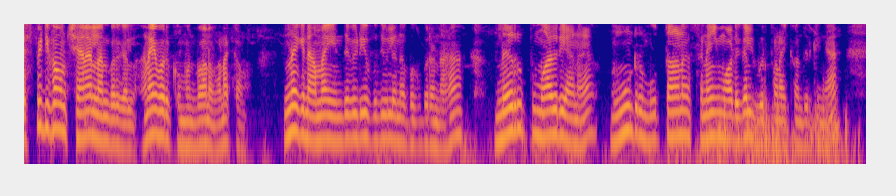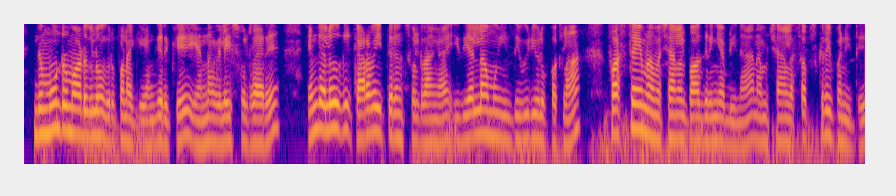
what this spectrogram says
எஸ்பிடி ஃபார்ம் சேனல் நண்பர்கள் அனைவருக்கும் அன்பான வணக்கம். இன்றைக்கி நாம் இந்த வீடியோ பதிவில் என்ன பார்க்க போகிறோன்னா நெருப்பு மாதிரியான மூன்று முத்தான சினை மாடுகள் விற்பனைக்கு வந்திருக்குங்க. இந்த மூன்று மாடுகளும் விற்பனைக்கு எங்கே இருக்குது என்ன விலை சொல்கிறாரு எந்த அளவுக்கு கறவை திறன் சொல்கிறாங்க இது எல்லாமும் இந்த வீடியோவில் பார்க்கலாம். ஃபஸ்ட் டைம் நம்ம சேனல் பார்க்குறீங்க அப்படின்னா நம்ம சேனலை சப்ஸ்கிரைப் பண்ணிவிட்டு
